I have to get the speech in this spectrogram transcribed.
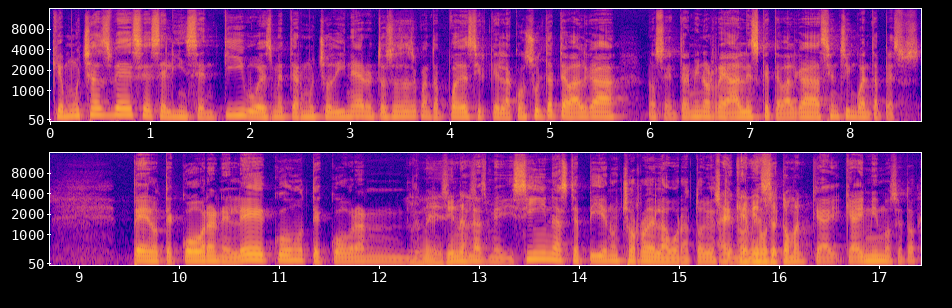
que muchas veces el incentivo es meter mucho dinero, entonces hace cuenta, puede decir que la consulta te valga, no sé, en términos reales, que te valga 150 pesos. Pero te cobran el eco, te cobran Las medicinas. las medicinas, te piden un chorro de laboratorios Ay, que, que no mismo nece- se toman. Que, hay- que ahí mismo se toman.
